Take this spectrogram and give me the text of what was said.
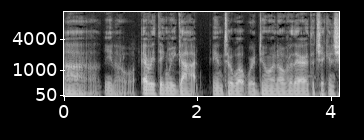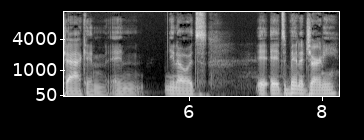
uh, you know, everything we got into what we're doing over there at the Chicken Shack and and you know, it's it, it's been a journey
